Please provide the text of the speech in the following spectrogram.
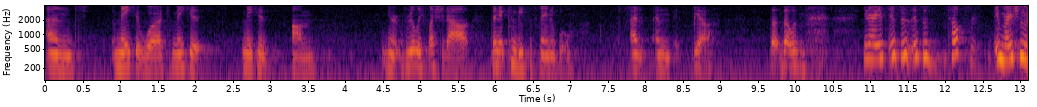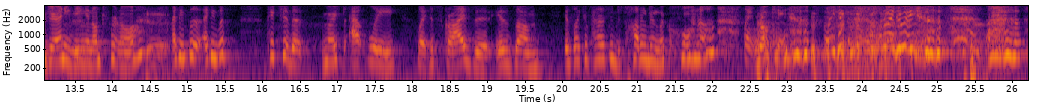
and make it work, make it make it um, you know really flesh it out, then it can be sustainable. And and yeah, that that was. You know, it's, it's, a, it's a tough emotional journey being an entrepreneur. Yeah. I think the I think the picture that most aptly like describes it is um, is like a person just huddled in the corner, like rocking. like, what am I doing?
